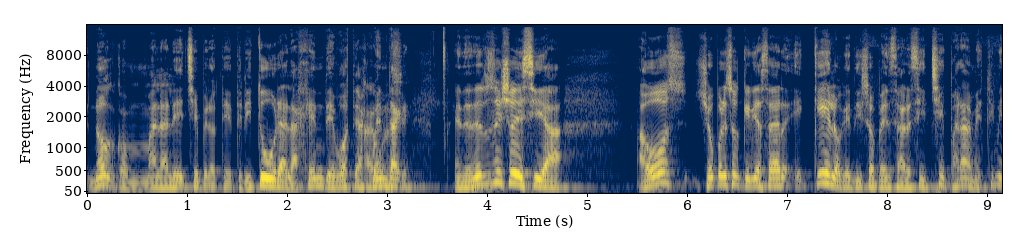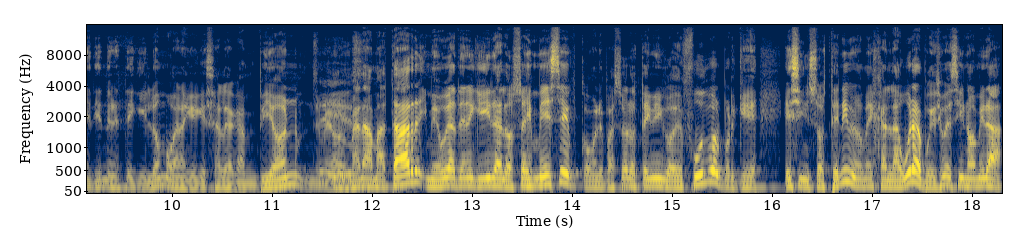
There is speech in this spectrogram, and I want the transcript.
no con mala leche, pero te tritura, la gente, vos te das cuenta. ¿Entendés? Entonces yo decía, a vos, yo por eso quería saber eh, qué es lo que te hizo pensar. Decir, che, pará, me estoy metiendo en este quilombo, van a querer que salga campeón, me, van a matar y me voy a tener que ir a los seis meses, como le pasó a los técnicos de fútbol, porque es insostenible, no me dejan laburar. Porque si voy a decir, no, mira,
